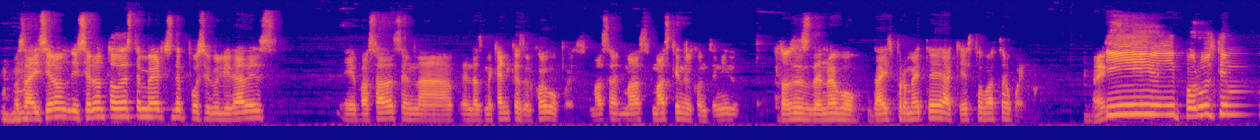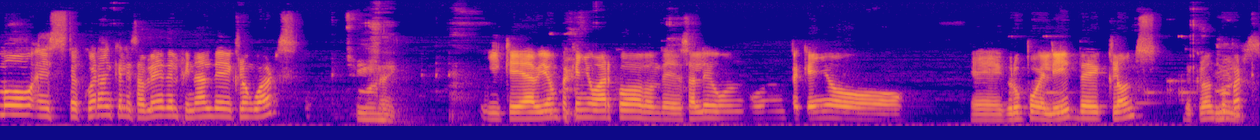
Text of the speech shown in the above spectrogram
Ujú. O sea, hicieron hicieron todo este merge de posibilidades eh, basadas en, la, en las mecánicas del juego, pues, más, más, más que en el contenido. Entonces, de nuevo, DICE promete a que esto va a estar bueno. ¿Eh? Y por último, ¿se acuerdan que les hablé del final de Clone Wars? Simón. Y que había un pequeño arco donde sale un, un pequeño eh, grupo elite de clones, de clone Mm. troopers.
